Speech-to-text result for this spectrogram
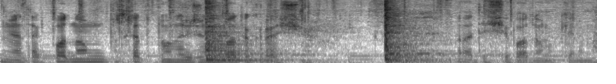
Ні, так по одному пускати, то наріже набагато краще. Давайте ще по одному кинемо.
